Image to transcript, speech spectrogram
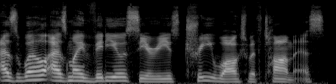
as well as my video series Tree Walks with Thomas.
